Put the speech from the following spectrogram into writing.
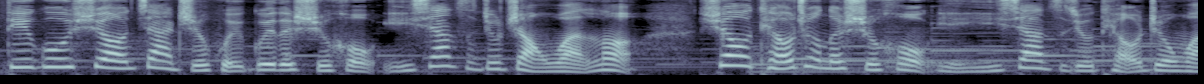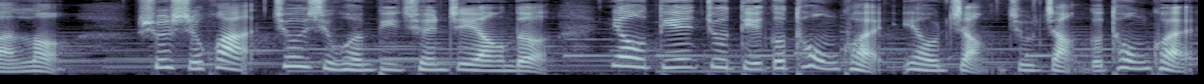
低估需要价值回归的时候，一下子就涨完了；需要调整的时候，也一下子就调整完了。说实话，就喜欢币圈这样的，要跌就跌个痛快，要涨就涨个痛快。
